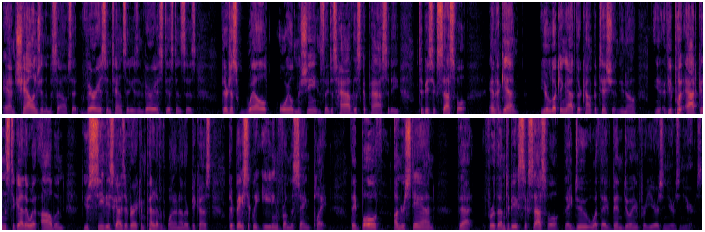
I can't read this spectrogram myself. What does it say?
and challenging themselves at various intensities and various distances. They're just well oiled machines. They just have this capacity to be successful. And again, you're looking at their competition. You know, if you put Atkins together with Albon, you see these guys are very competitive with one another because they're basically eating from the same plate. They both understand that for them to be successful, they do what they've been doing for years and years and years.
